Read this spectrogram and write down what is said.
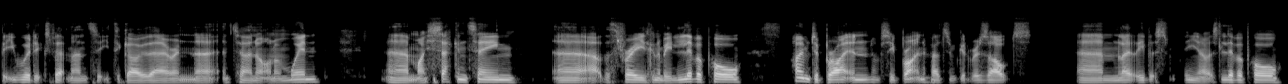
but you would expect Man City to go there and uh, and turn it on and win. Uh, my second team uh, out of the three is going to be Liverpool, home to Brighton. Obviously, Brighton have had some good results um, lately, but you know it's Liverpool.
